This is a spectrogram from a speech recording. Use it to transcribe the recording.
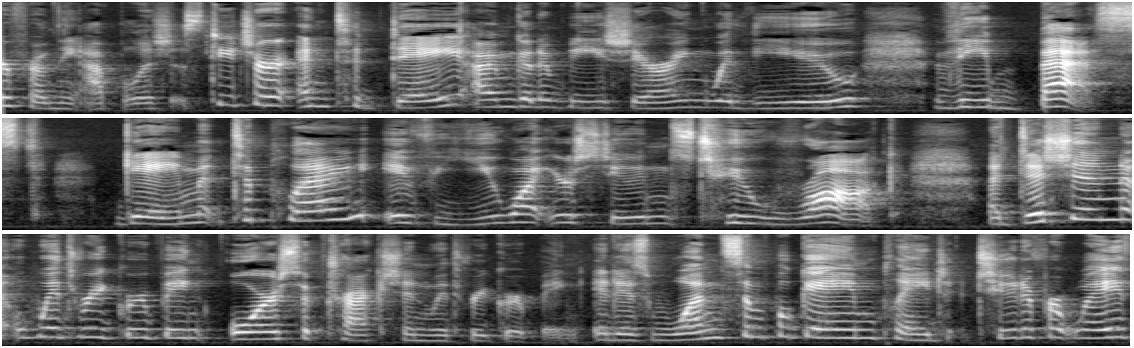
here from the Applicious Teacher and today I'm going to be sharing with you the best game to play if you want your students to rock addition with regrouping or subtraction with regrouping. It is one simple game played two different ways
